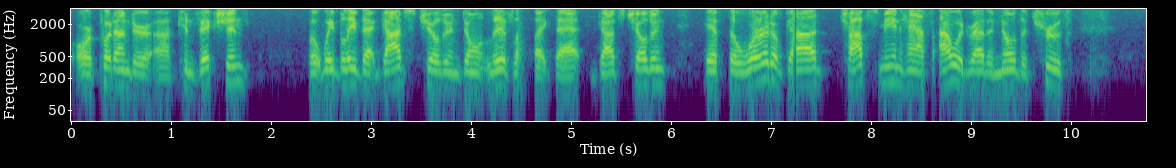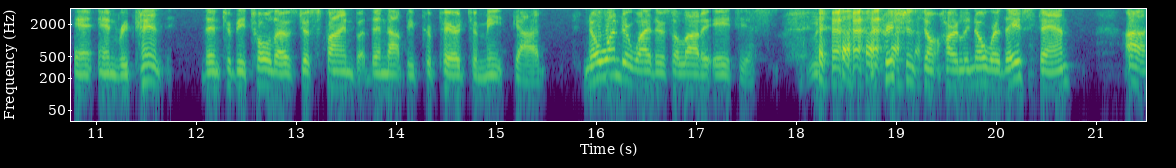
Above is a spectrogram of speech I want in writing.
or put under uh, conviction. But we believe that God's children don't live like that. God's children, if the Word of God chops me in half, I would rather know the truth and, and repent than to be told I was just fine, but then not be prepared to meet God. No wonder why there's a lot of atheists. Christians don't hardly know where they stand. Uh,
